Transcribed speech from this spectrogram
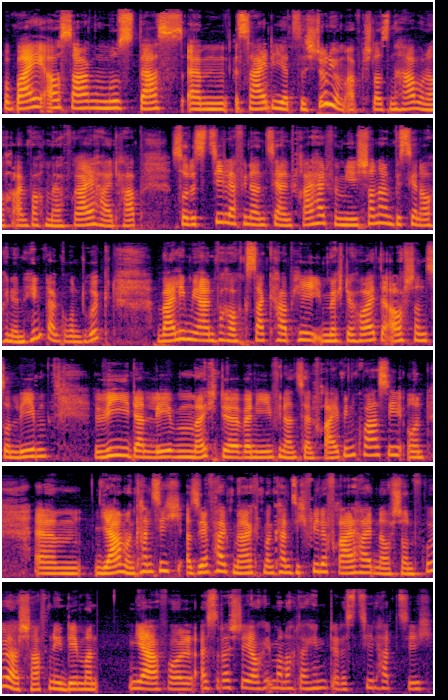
Wobei ich auch sagen muss, dass ähm, seit ich jetzt das Studium abgeschlossen habe und auch einfach mehr Freiheit habe, so das Ziel der finanziellen Freiheit für mich schon ein bisschen auch in den Hintergrund rückt, weil ich mir einfach auch gesagt habe, hey, ich möchte heute auch schon so leben, wie ich dann leben möchte, wenn ich finanziell frei bin quasi. Und ähm, ja, man kann sich, also ich habe halt gemerkt, man kann sich viele Freiheiten auch schon früher schaffen, indem man ja, voll. Also da stehe ich auch immer noch dahinter. Das Ziel hat sich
